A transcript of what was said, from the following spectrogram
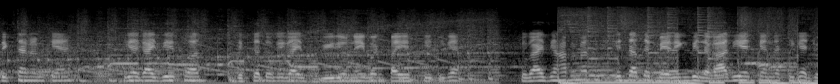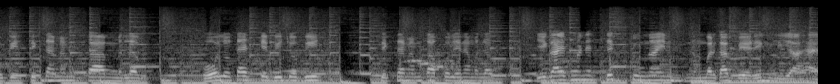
सिक्स एम एम के हैं। ठीक है गाइस ये थोड़ा दिक्कत होगी गाइस वीडियो नहीं बन पाई इसकी, ठीक है? तो गाइज़ यहाँ पे मैं कुछ इस हिसाब से बेयरिंग भी लगा दी है इसके अंदर, ठीक है? जो कि सिक्स एम का मतलब होल होता है इसके बीचों बीच। सिक्स एम का आपको लेना मतलब ये गाइज़ मैंने सिक्स टू नाइन नंबर का बेरिंग लिया है।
